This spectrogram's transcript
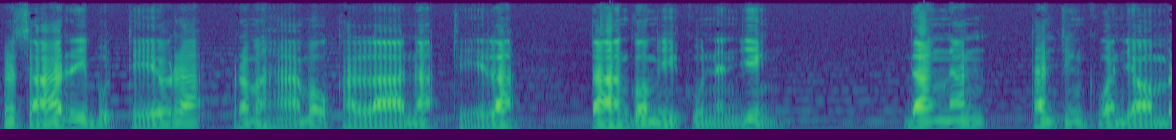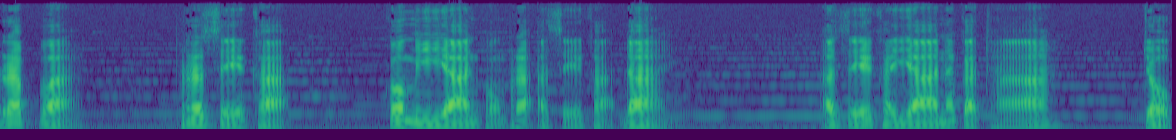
พระสารีบุตรเถระ พระมหาโมคคลานะเถระ ต่างก็มีคุณอันยิ่ง ดังนั้นท่านจึงควรยอมรับว่า พระเสขะ ก็มียานของพระอเสขะได้ อเสขยานกถา จบ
